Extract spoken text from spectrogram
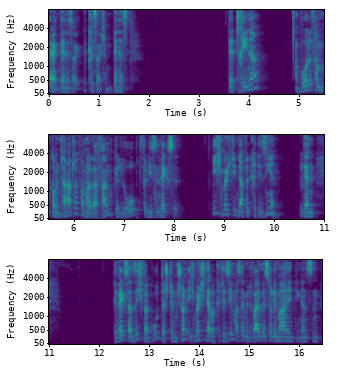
äh, Dennis, Chris sag ich schon, Dennis, der Trainer wurde vom Kommentator von Holger Pfand gelobt für diesen Wechsel. Ich möchte ihn dafür kritisieren, mhm. denn der Wechsel an sich war gut, das stimmt schon. Ich möchte ihn aber kritisieren, was er mit Valmir Soleimani die ganzen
